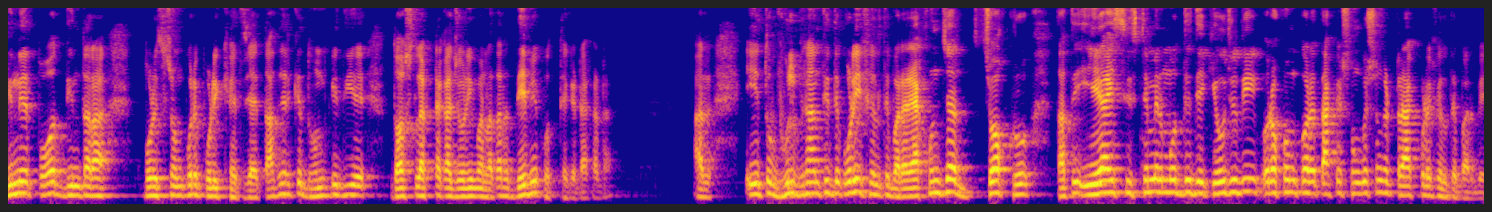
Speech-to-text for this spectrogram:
দিনের পর দিন তারা পরিশ্রম করে পরীক্ষা দিতে যায়। তাদেরকে ধমকি দিয়ে দশ লাখ টাকা জরিমানা তারা দেবে কোত্থেকে টাকাটা? আর এই তো ভুল ভ্রান্তিতে করেই ফেলতে পারে। আর এখন যা চক্র, তাতে এআই সিস্টেমের মধ্যে দিয়ে কেউ যদি ওরকম করে, তাকে সঙ্গে সঙ্গে ট্র্যাক করে ফেলতে পারবে।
